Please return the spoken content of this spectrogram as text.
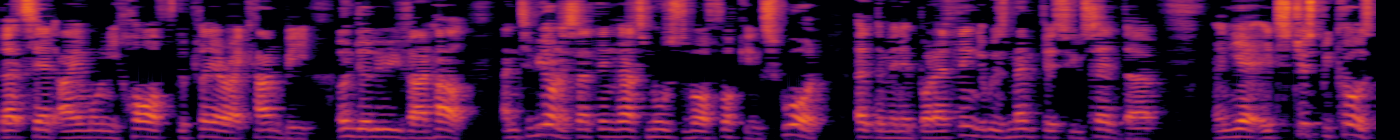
that said, "I am only half the player I can be under Louis Van Gaal." And to be honest, I think that's most of our fucking squad at the minute. But I think it was Memphis who said that. And yet, it's just because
